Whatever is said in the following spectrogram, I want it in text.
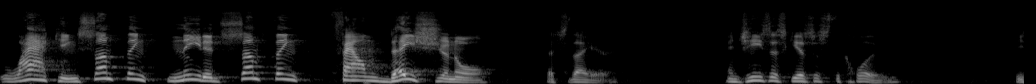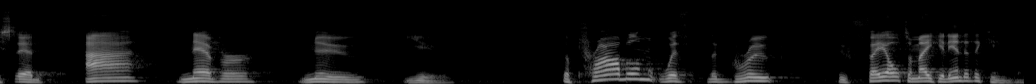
lacking, something needed, something foundational that's there. And Jesus gives us the clue. He said, I never knew you. The problem with the group who fail to make it into the kingdom,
